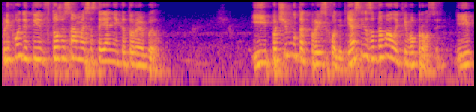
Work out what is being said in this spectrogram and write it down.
приходит и в то же самое состояние, которое был. И почему так происходит? Я себе задавал эти вопросы. И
